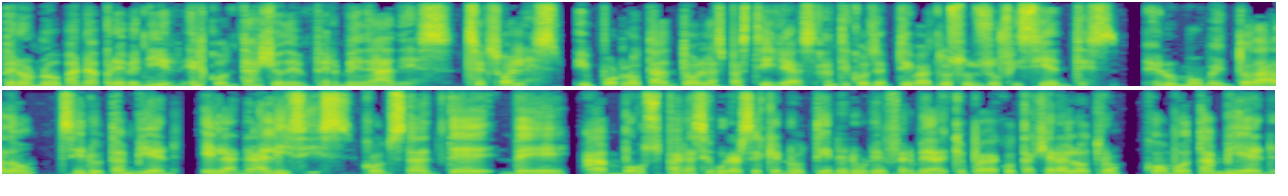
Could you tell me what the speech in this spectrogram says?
pero no van a prevenir el contagio de enfermedades sexuales. Y por lo tanto las pastillas anticonceptivas no son suficientes. En un momento dado, sino también el análisis constante de ambos para asegurarse que no tienen una enfermedad que pueda contagiar al otro, como también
